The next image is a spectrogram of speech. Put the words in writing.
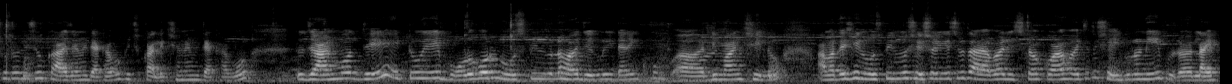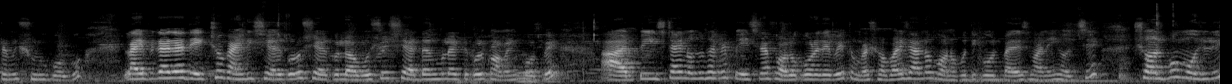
ছোট কিছু কাজ আমি দেখাবো, কিছু কালেকশন আমি দেখাবো। তো যার মধ্যে একটু এই বড় বড় নোজ নোজপিনগুলো হয়, যেগুলো ইদানিং খুব ডিমান্ড ছিল। আমাদের সেই নোজপিনগুলো শেষ হয়ে গেছিল, তার আবার স্টক করা হয়েছে, তো সেইগুলো নিয়েই লাইভটা আমি শুরু করব। লাইভটা যারা দেখছ কাইন্ডলি শেয়ার করো শেয়ার করলে অবশ্যই শেয়ার ডান বলে একটা করে কমেন্ট করবে। আর পেজটায় নতুন থাকলে পেজটা ফলো করে দেবে। তোমরা সবাই জানো গণপতি গোল্ড প্যালেস মানেই হচ্ছে স্বল্প মজুরি।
